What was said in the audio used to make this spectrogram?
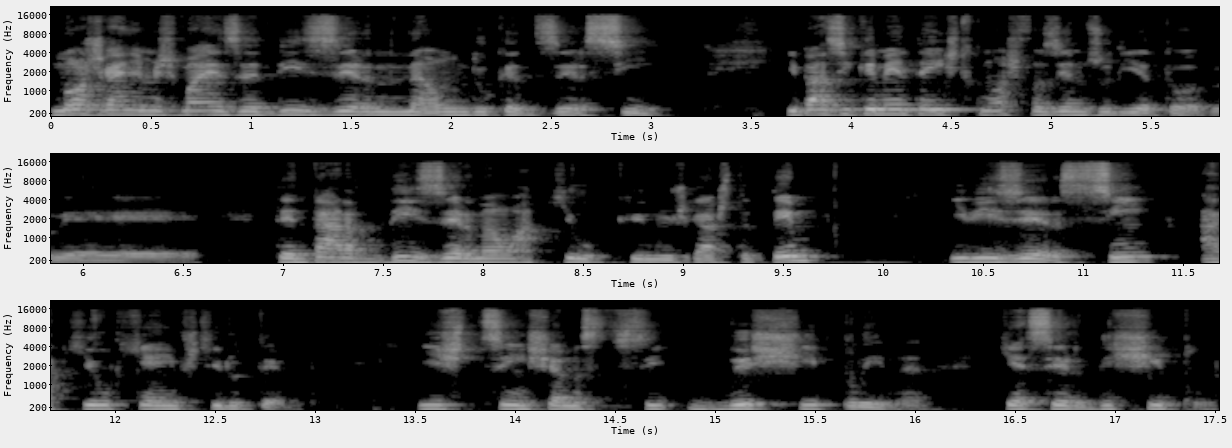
nós ganhamos mais a dizer não do que a dizer sim. E basicamente é isto que nós fazemos o dia todo: é tentar dizer não àquilo que nos gasta tempo e dizer sim àquilo que é investir o tempo. Isto sim chama-se disciplina, que é ser discípulo.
